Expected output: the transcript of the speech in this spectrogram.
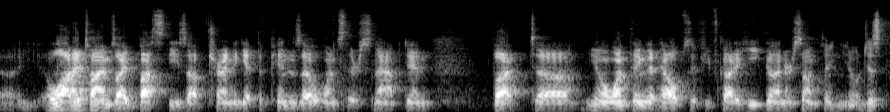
uh, a lot of times I bust these up trying to get the pins out once they're snapped in. But, uh, you know, one thing that helps if you've got a heat gun or something, you know, just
